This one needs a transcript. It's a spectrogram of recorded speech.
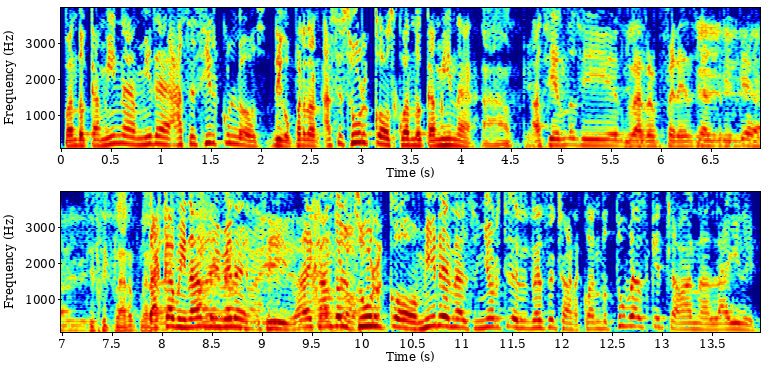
cuando camina, mire, hace círculos. Digo, perdón, hace surcos cuando camina. Ah, ok. Haciendo así la referencia al Sí, tripié. sí, sí, Sí, sí, claro, claro. Está caminando Va y miren, sí, va el dejando el surco. Miren al señor Ernesto Chavana. Cuando tú veas que Chavana al aire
